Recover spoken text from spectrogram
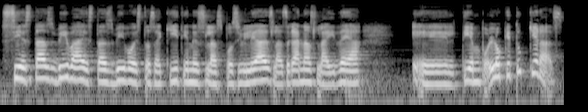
Si estás viva, estás vivo, estás aquí, tienes las posibilidades, las ganas, la idea, el tiempo, lo que tú quieras.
